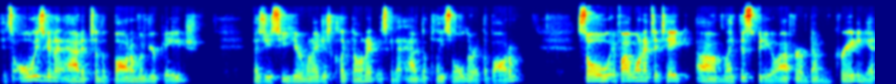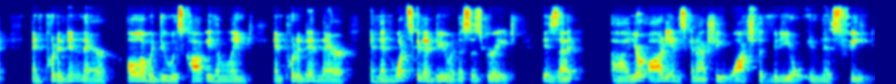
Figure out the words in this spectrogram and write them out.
it's always going to add it to the bottom of your page. As you see here, when I just clicked on it, it's going to add the placeholder at the bottom. So if I wanted to take um, like this video after I'm done creating it and put it in there, all I would do is copy the link and put it in there. And then what it's going to do, and this is great, is that uh, your audience can actually watch the video in this feed.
